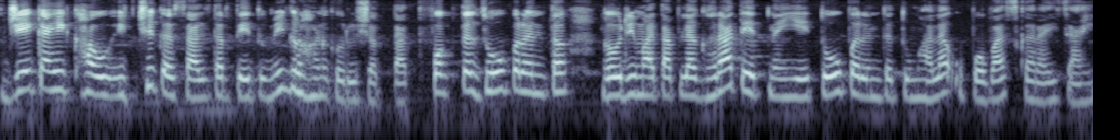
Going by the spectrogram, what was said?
जे काही खाऊ इच्छित असाल तर ते तुम्ही ग्रहण करू शकतात. फक्त जोपर्यंत गौरीमाता आपल्या घरात येत नाही आहे तोपर्यंत तुम्हाला उपवास करायचा आहे.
